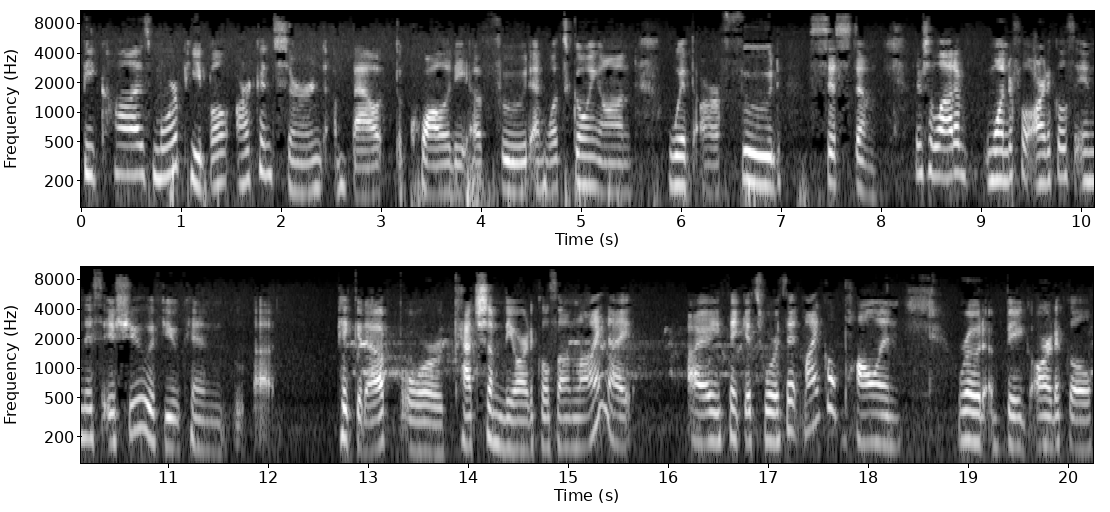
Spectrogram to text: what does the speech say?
because more people are concerned about the quality of food and what's going on with our food system. There's a lot of wonderful articles in this issue if you can uh, pick it up or catch some of the articles online. I I think it's worth it. Michael Pollan wrote a big article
